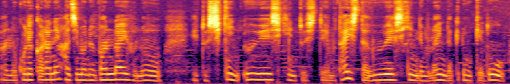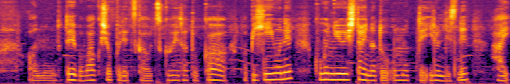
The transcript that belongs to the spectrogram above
あのこれからね始まるバンライフの、えっと、資金運営資金としても大した運営資金でもないんだけどけどあの例えばワークショップで使う机だとか、まあ、備品をね購入したいなと思っているんですね。はい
